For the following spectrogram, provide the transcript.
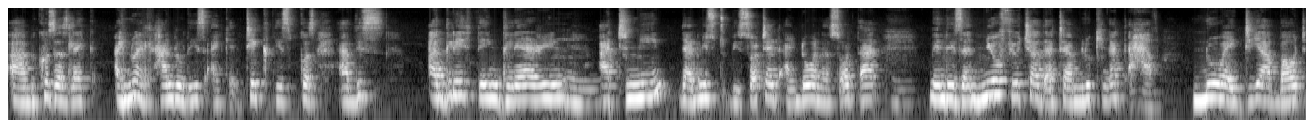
uh, because I was like, I know I'll handle this, I can take this because I have this ugly thing glaring mm. at me that needs to be sorted. I don't want to sort that. Then there's a new future that I'm looking at. I have no idea about.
